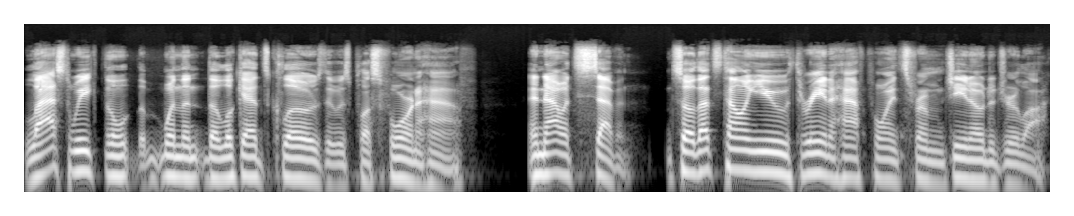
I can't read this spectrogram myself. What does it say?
Last week, the, the when the the look ads closed, it was plus four and a half, and now it's seven. So that's telling you three and a half points from Geno to Drew Lock.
